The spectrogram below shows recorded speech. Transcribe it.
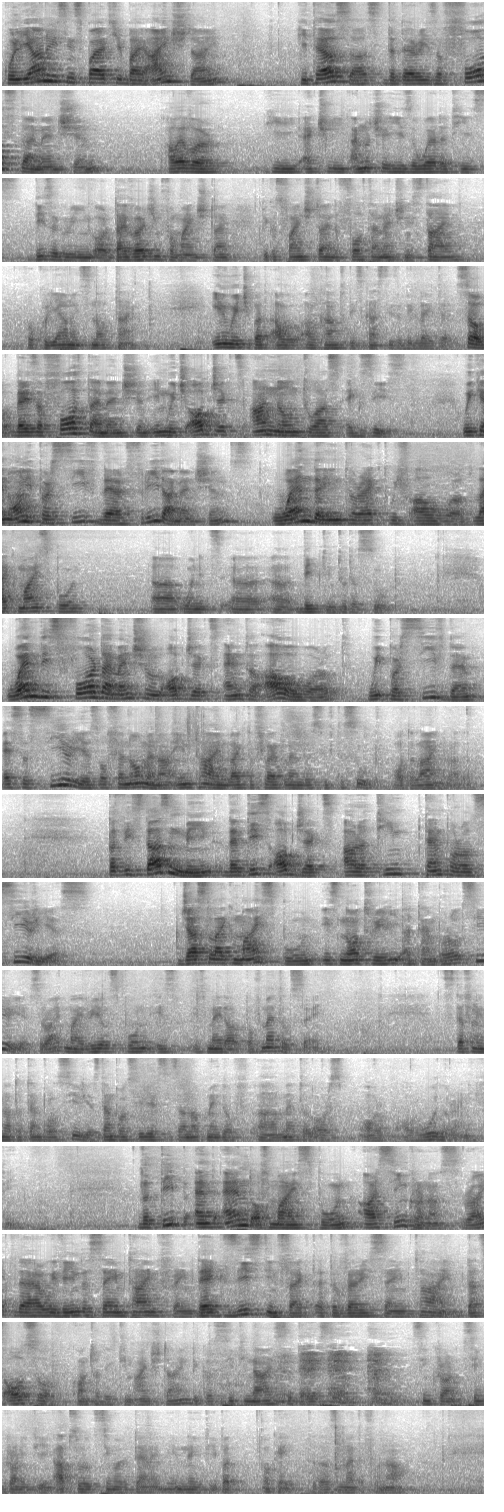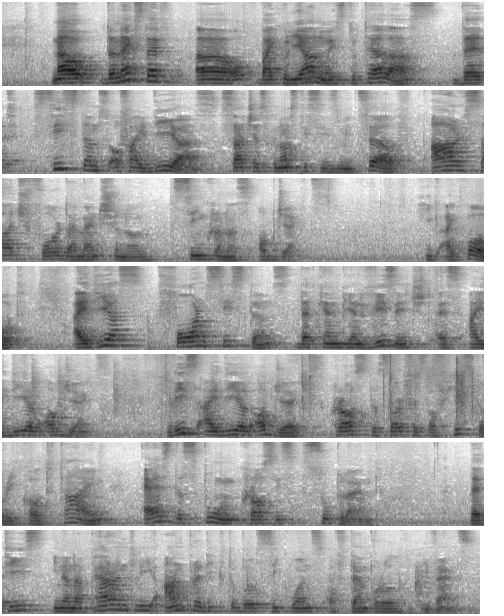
Culianu is inspired here by Einstein. He tells us that there is a fourth dimension. However, he actually, I'm not sure he's aware that he's disagreeing or diverging from Einstein, because for Einstein the fourth dimension is time. For Culianu it's not time. In which, but I'll, I'll come to discuss this a bit later. So there is a fourth dimension in which objects unknown to us exist. We can only perceive their three dimensions when they interact with our world, like my spoon when it's uh, uh, dipped into the soup. When these four-dimensional objects enter our world, we perceive them as a series of phenomena in time, like the flatlanders with the soup, or the line rather. But this doesn't mean that these objects are a temporal series. Just like my spoon is not really a temporal series, right? My real spoon is, is made out of metal, say definitely not a temporal series. Temporal series are not made of uh, metal or, or, or wood or anything. The tip and end of my spoon are synchronous, right? They are within the same time frame. They exist, in fact, at the very same time. That's also contradicting Einstein because CT there is synchron absolute simultaneity. But okay, that doesn't matter for now. Now, the next step uh, by Culianu is to tell us that systems of ideas, such as Gnosticism itself, are such four-dimensional synchronous objects. He, I quote, ideas form systems that can be envisaged as ideal objects. These ideal objects cross the surface of history called time as the spoon crosses soupland. That is, in an apparently unpredictable sequence of temporal events.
